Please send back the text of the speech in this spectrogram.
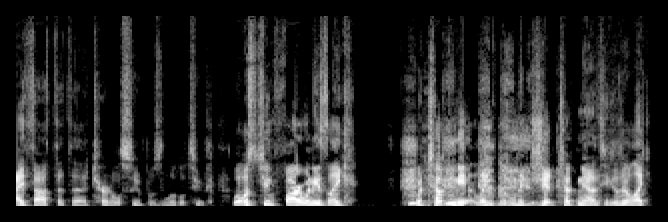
I thought that the turtle soup was a little too. What was too far when he's like, what took me like legit took me out of things. They're like,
